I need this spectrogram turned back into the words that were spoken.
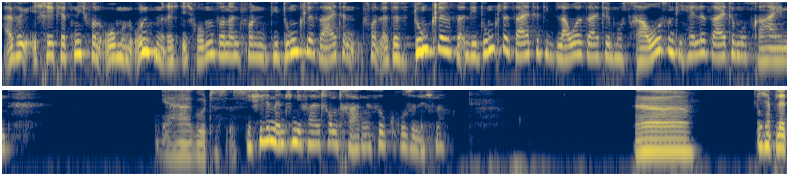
Also ich rede jetzt nicht von oben und unten richtig rum, sondern von die dunkle Seite, von, also das dunkle, die dunkle Seite, die blaue Seite muss raus und die helle Seite muss rein. Ja, gut, das ist. Wie viele Menschen die falsch rumtragen, ist so gruselig, ne? Äh. Ich habe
